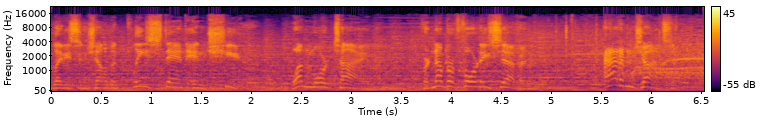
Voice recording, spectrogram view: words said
Ladies and gentlemen, please stand and cheer one more time for number 47, Adam Johnson.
